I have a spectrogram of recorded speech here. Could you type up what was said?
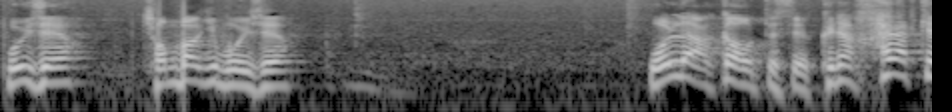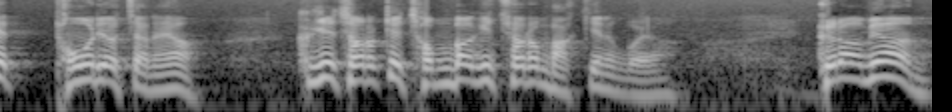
보이세요? 전박이 보이세요? 원래 아까 어땠어요? 그냥 하얗게 덩어리였잖아요. 그게 저렇게 점박이처럼 바뀌는 거예요. 그러면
